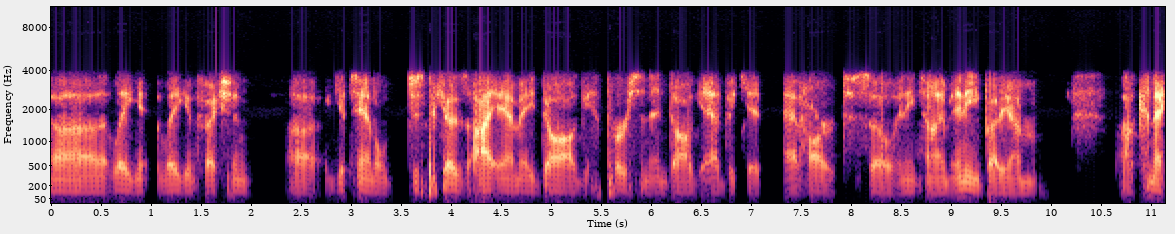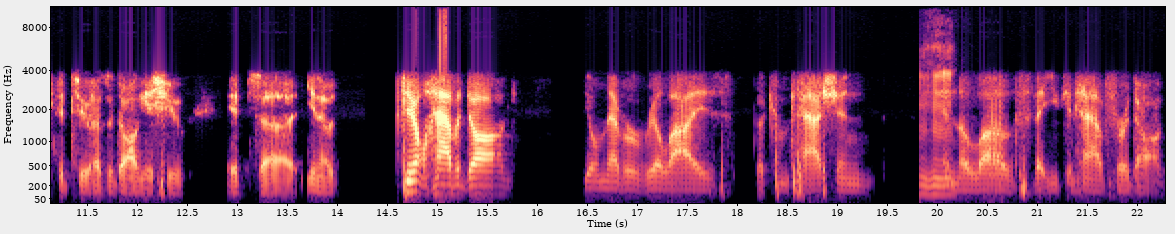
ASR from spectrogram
Uh, leg leg infection uh, gets handled just because I am a dog person and dog advocate at heart. So anytime anybody I'm uh, connected to has a dog issue, it's uh, you know, if you don't have a dog, you'll never realize the compassion mm-hmm. and the love that you can have for a dog.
